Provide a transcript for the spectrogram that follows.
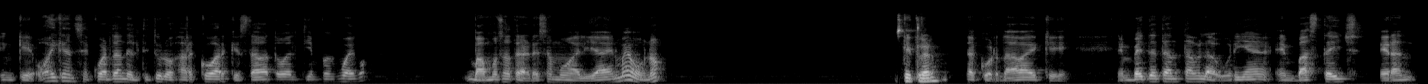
en que, oigan, ¿se acuerdan del título hardcore que estaba todo el tiempo en juego? Vamos a traer esa modalidad de nuevo, ¿no? Sí, claro. Se acordaba de que en vez de tanta habladuría en backstage, eran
